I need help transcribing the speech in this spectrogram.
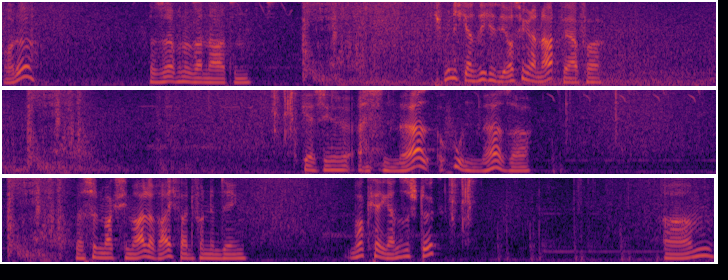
Oder? Das ist einfach nur Granaten. Ich bin nicht ganz sicher, sieht aus wie ein Granatwerfer. Okay, das ist ein Mörser. Uh, ein Mörser. Was für eine maximale Reichweite von dem Ding? Okay, ganzes Stück. Ähm,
